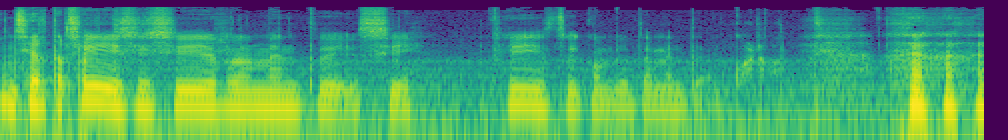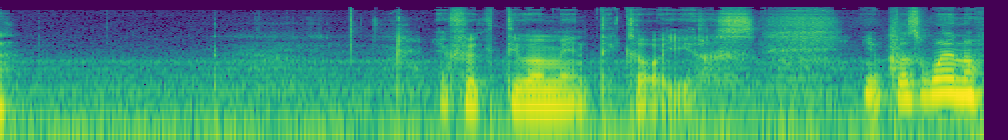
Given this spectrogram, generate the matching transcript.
en cierta parte. sí sí sí realmente sí. Sí estoy completamente de acuerdo. Efectivamente, caballeros. Y pues bueno,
